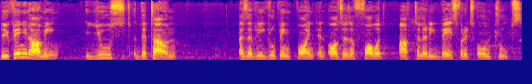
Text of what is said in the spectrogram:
The Ukrainian army used the town as a regrouping point and also as a forward artillery base for its own troops.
